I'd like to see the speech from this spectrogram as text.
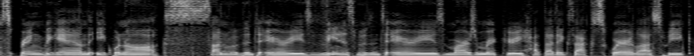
Spring began, the equinox, Sun moved into Aries, Venus moved into Aries, Mars and Mercury had that exact square last week.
